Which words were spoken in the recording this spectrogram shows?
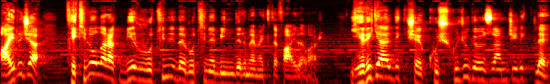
Ayrıca tekil olarak bir rutini de rutine bindirmemekte fayda var. Yeri geldikçe kuşkucu gözlemcilikle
